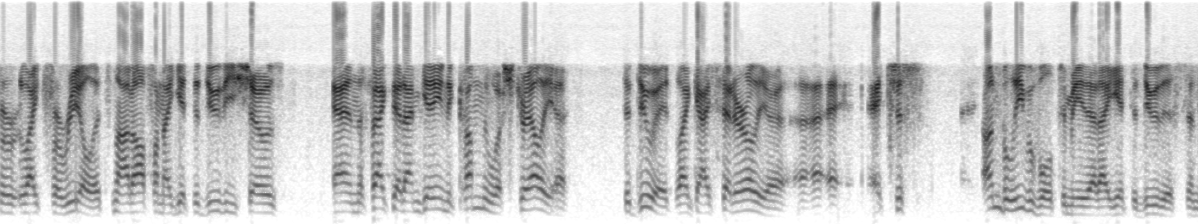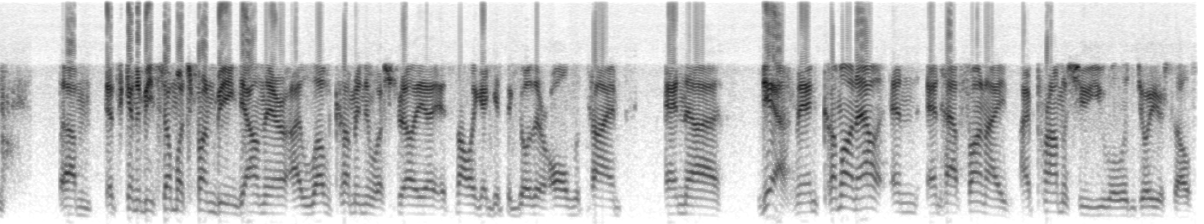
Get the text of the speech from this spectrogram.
for like for real. It's not often I get to do these shows, and the fact that I'm getting to come to Australia to do it, like I said earlier, uh, it's just unbelievable to me that I get to do this, and um, it's going to be so much fun being down there. I love coming to Australia. It's not like I get to go there all the time, and uh, yeah, man, come on out and and have fun. I I promise you, you will enjoy yourselves.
